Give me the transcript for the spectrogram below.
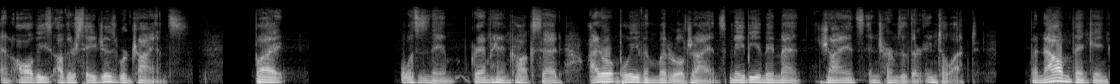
and all these other sages were giants. But what's his name? Graham Hancock said, I don't believe in literal giants. Maybe they meant giants in terms of their intellect. But now I'm thinking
